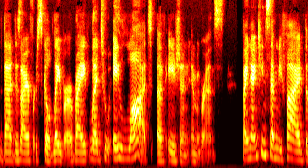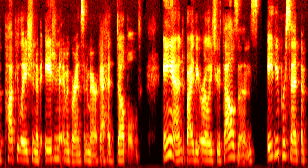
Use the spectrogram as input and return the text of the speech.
that desire for skilled labor, right, led to a lot of Asian immigrants. By 1975, the population of Asian immigrants in America had doubled. And by the early 2000s, 80% of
